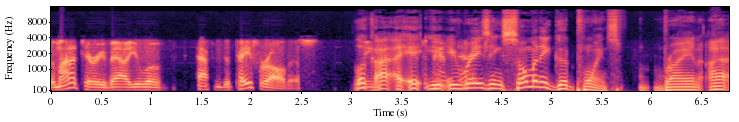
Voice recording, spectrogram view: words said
the monetary value of having to pay for all this. Look, I, I, you, you're raising so many good points, Brian. I,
